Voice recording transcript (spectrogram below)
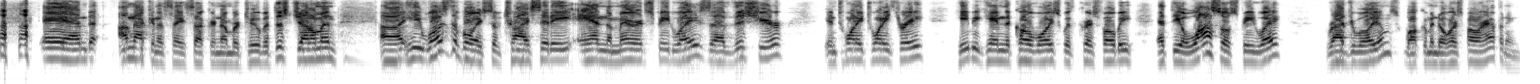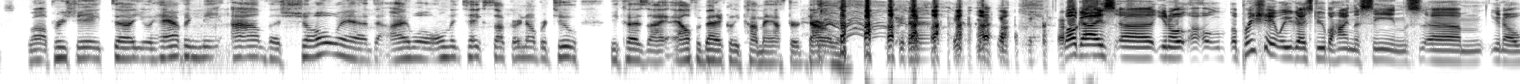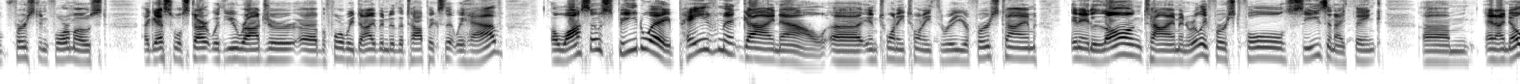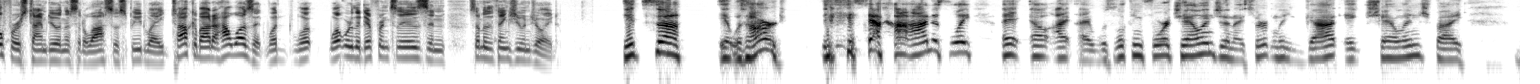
and I'm not going to say sucker number two, but this gentleman, uh, he was the voice of Tri City and the Merritt Speedways uh, this year in 2023. He became the co voice with Chris Phoebe at the Owosso Speedway. Roger Williams, welcome into Horsepower Happenings. Well, appreciate uh, you having me on the show, and I will only take sucker number two because I alphabetically come after Darling. well, guys, uh, you know, uh, appreciate what you guys do behind the scenes. Um, you know, first and foremost, I guess we'll start with you, Roger, uh, before we dive into the topics that we have. Owosso Speedway, pavement guy now uh, in 2023. Your first time in a long time, and really first full season, I think. Um, and I know first time doing this at Owosso Speedway. Talk about it. How was it? What what what were the differences and some of the things you enjoyed? It's uh, it was hard. Honestly, I, I, I was looking for a challenge, and I certainly got a challenge by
